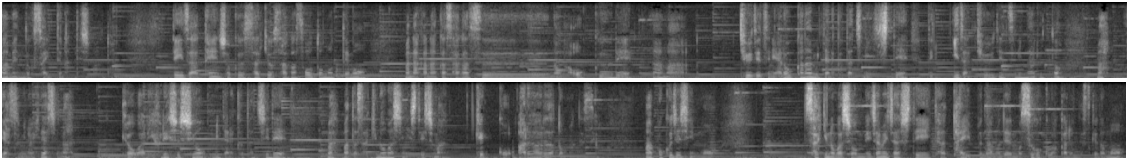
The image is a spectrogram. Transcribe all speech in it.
ああ面倒くさいってなってしまうと。でいざ転職先を探そうと思っても、まあ、なかなか探すのが億劫であまあ休日にやろうかなみたいな形にしてでいざ休日になると、まあ、休みの日だしな今日はリフレッシュしようみたいな形で、まあ、また先延ばしにしてしまう結構あるあるだと思うんですよ。まあ、僕自身も先延ばしをめちゃめちゃしていたタイプなのでもうすごくわかるんですけども、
